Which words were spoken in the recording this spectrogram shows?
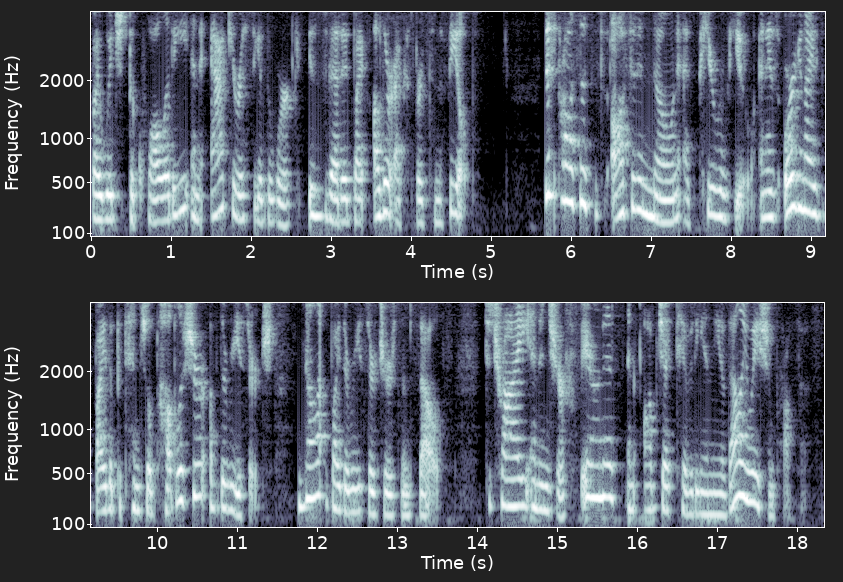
by which the quality and accuracy of the work is vetted by other experts in the field. This process is often known as peer review and is organized by the potential publisher of the research, not by the researchers themselves, to try and ensure fairness and objectivity in the evaluation process.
